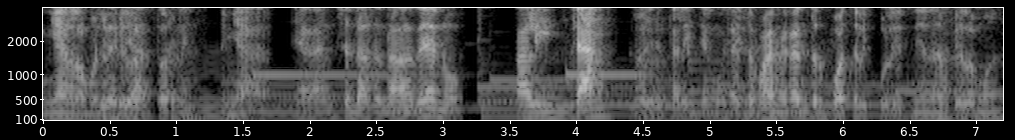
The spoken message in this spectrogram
nya lamun di film nih. nya Ya kan sendal-sendal teh nu talincang. Oh, talincang masih. eta mana kan terbuat dari kulitnya na Ah. film mah.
